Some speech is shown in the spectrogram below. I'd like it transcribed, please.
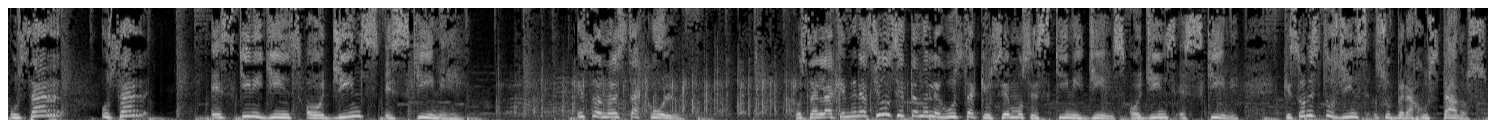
usar, usar skinny jeans o jeans skinny. Eso no está cool. O sea, a la generación Z no le gusta que usemos skinny jeans o jeans skinny, que son estos jeans super ajustados.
